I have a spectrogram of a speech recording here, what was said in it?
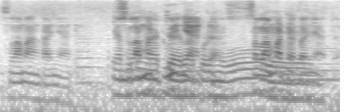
selama angkanya ada. Yang selama ada duitnya ada. laporannya. Oh, selama iya, iya. datanya ada.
